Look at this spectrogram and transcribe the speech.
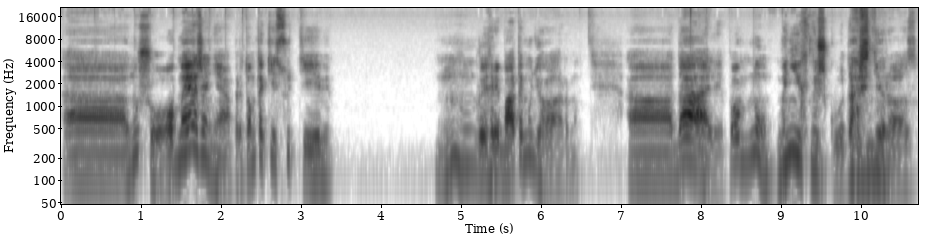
А, ну що, обмеження, притом такі суттєві. Угу, вигрібатимуть гарно. А, далі. По, ну, мені їх не шкода аж ні разу.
